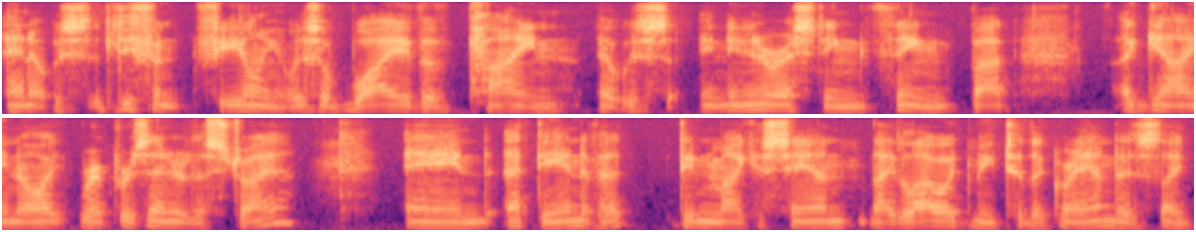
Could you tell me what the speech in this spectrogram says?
and it was a different feeling. It was a wave of pain. It was an interesting thing, but again, I represented Australia, and at the end of it, didn't make a sound. They lowered me to the ground as they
